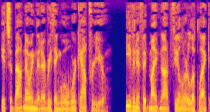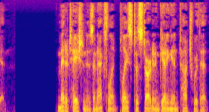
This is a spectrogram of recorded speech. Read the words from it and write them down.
It's about knowing that everything will work out for you, even if it might not feel or look like it. Meditation is an excellent place to start in getting in touch with it.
